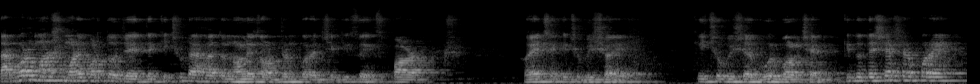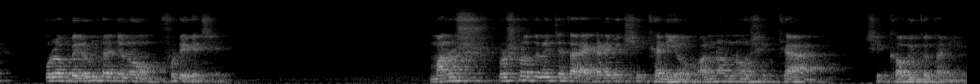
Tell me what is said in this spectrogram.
তারপরে মানুষ মনে করতো যে এতে কিছুটা হয়তো নলেজ অর্জন করেছে, কিছু এক্সপার্ট হয়েছে কিছু বিষয়ে কিছু বিষয়ে ভুল বলছেন। কিন্তু দেশে আসার পরে পুরো বেলুনটা যেন ফুটে গেছে। মানুষ প্রশ্ন তুলেছে তার একাডেমিক শিক্ষা নিয়েও, অন্যান্য শিক্ষা শিক্ষা অভিজ্ঞতা নিয়ে।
